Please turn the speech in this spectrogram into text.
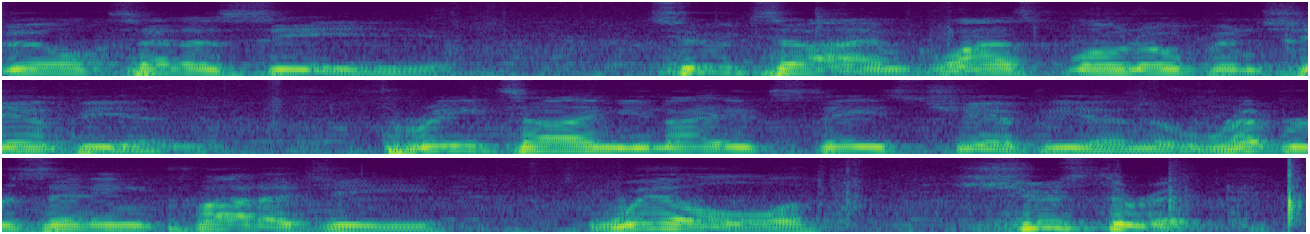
Nashville, Tennessee, two-time Glass Blown Open champion, three-time United States champion, representing Prodigy, Will Schusterick.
